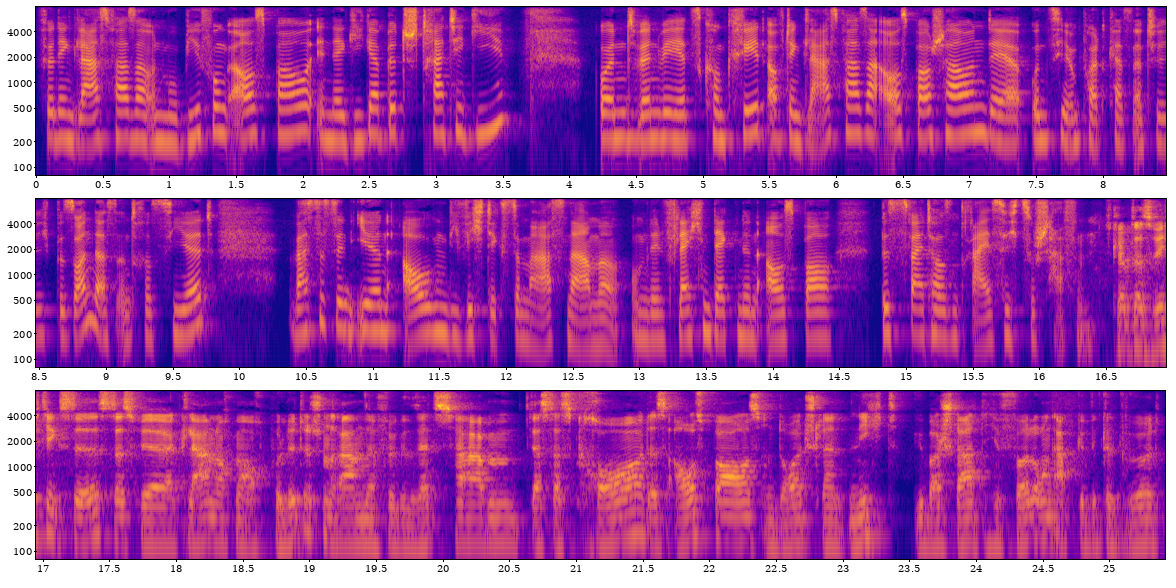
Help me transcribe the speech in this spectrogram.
für den Glasfaser- und Mobilfunkausbau in der Gigabit-Strategie. Und wenn wir jetzt konkret auf den Glasfaserausbau schauen, der uns hier im Podcast natürlich besonders interessiert, was ist in Ihren Augen die wichtigste Maßnahme, um den flächendeckenden Ausbau bis 2030 zu schaffen? Ich glaube, das Wichtigste ist, dass wir klar nochmal auch politischen Rahmen dafür gesetzt haben, dass das Core des Ausbaus in Deutschland nicht über staatliche Förderung abgewickelt wird,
